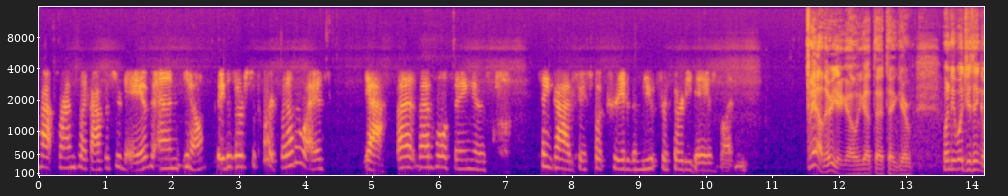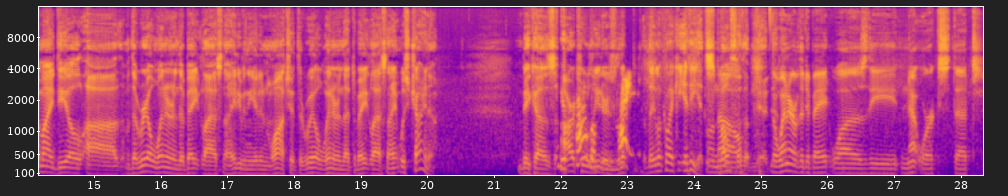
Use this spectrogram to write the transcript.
top friends like Officer Dave, and you know they deserve support. But otherwise, yeah, that that whole thing is. Thank God Facebook created the mute for 30 days button. Yeah, there you go. You got that taken care of. Wendy, what do you think of my deal? Uh, the real winner in the debate last night, even though you didn't watch it, the real winner in that debate last night was China. Because You're our two leaders, right. look, they look like idiots. Well, no, Both of them did. The winner of the debate was the networks that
